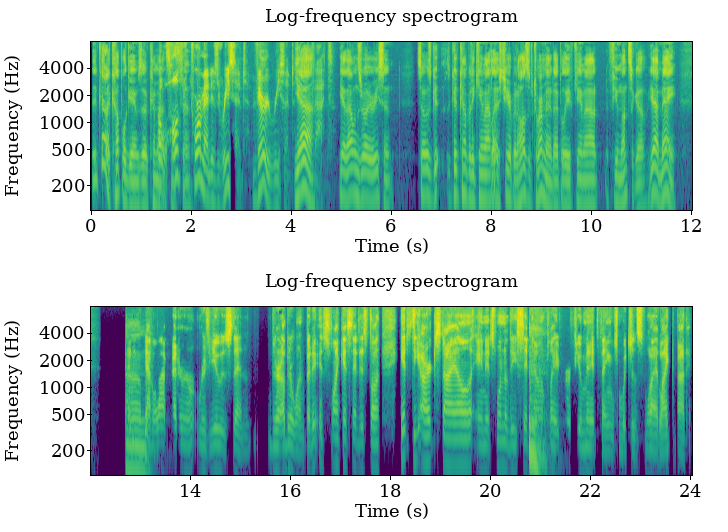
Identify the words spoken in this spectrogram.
They've got a couple games that have come Oh, out Halls since then. of Torment is recent, very recent. Yeah. Yeah, that one's really recent. So it was good. Good Company came out last year, but Halls of Torment, I believe, came out a few months ago. Yeah, May. And Um, it's got a lot better reviews than their other one. But it's like I said, it's the it's the art style, and it's one of these sit down and play for a few minute things, which is what I liked about it.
